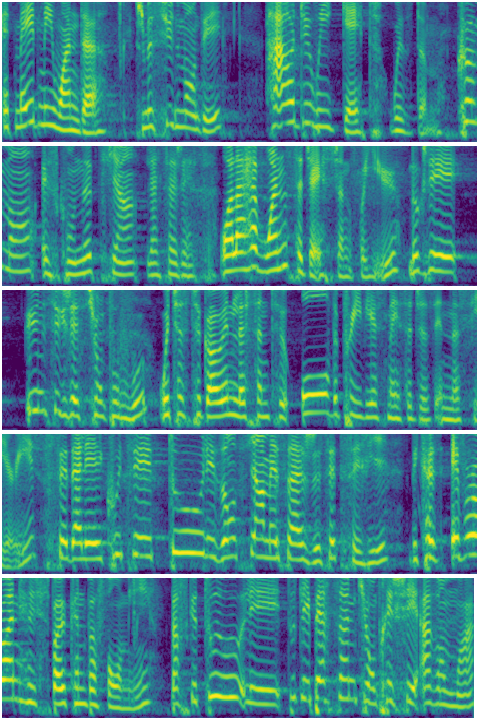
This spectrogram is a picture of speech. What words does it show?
it made me wonder, je me suis demandé how do we get wisdom? comment est-ce qu'on obtient la sagesse? Well, I have one suggestion for you, Donc j'ai une suggestion pour vous, which is to go and listen to all the previous messages in this series, c'est d'aller écouter tous les anciens messages de cette série, because everyone who's spoken before me parce que tous les- toutes les personnes qui ont prêché avant moi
